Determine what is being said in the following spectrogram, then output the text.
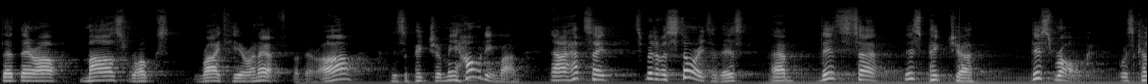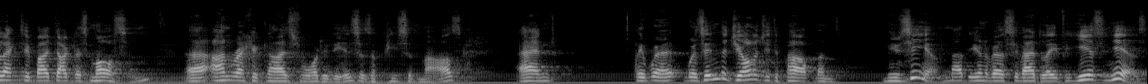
that there are Mars rocks right here on Earth. But there are. Here's a picture of me holding one. Now, I have to say, it's a bit of a story to this. Um, this, uh, this picture, this rock, was collected by Douglas Mawson, uh, unrecognized for what it is, as a piece of Mars. And it were, was in the geology department museum at the University of Adelaide for years and years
